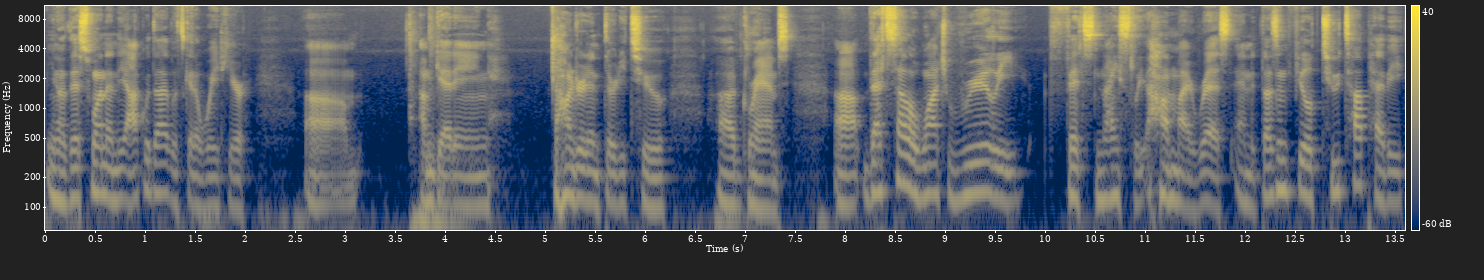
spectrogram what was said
you know, this one and the Aqua Dive. Let's get a weight here. Um, I'm getting 132 uh, grams. Uh, that style of watch really fits nicely on my wrist and it doesn't feel too top heavy.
